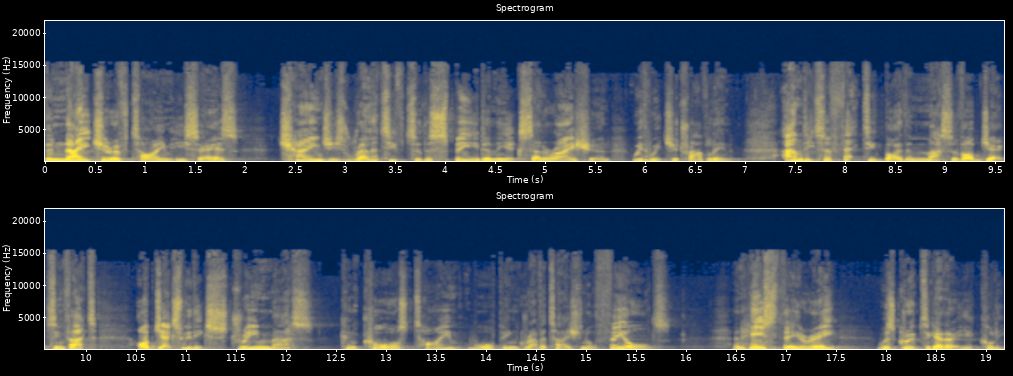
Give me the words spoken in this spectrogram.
The nature of time, he says, changes relative to the speed and the acceleration with which you're travelling. And it's affected by the mass of objects. In fact, objects with extreme mass can cause time warping gravitational fields. And his theory was grouped together. You call it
